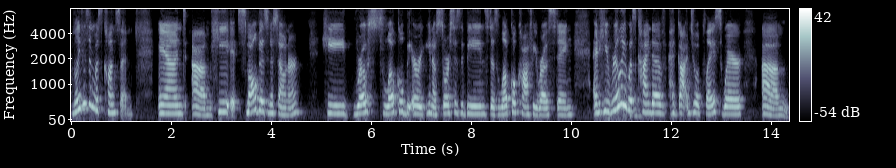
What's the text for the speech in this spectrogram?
I believe he's in Wisconsin, and um, he small business owner. He roasts local or you know sources the beans, does local coffee roasting, and he really was kind of had gotten to a place where um,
